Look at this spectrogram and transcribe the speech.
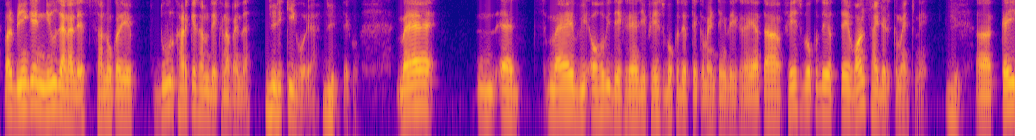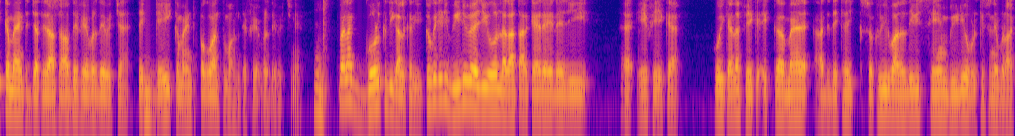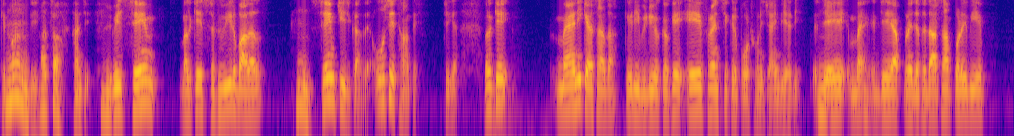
ਪਰ ਬੀਇੰਗ ਏ ਨਿਊਜ਼ ਐਨਾਲਿਸਟ ਸਾਨੂੰ ਕੋਈ ਦੂਰ ਖੜ ਕੇ ਸਾਨੂੰ ਦੇਖਣਾ ਪੈਂਦਾ ਕਿ ਜੀ। ਕੀ ਹੋ ਰਿਹਾ। ਜੀ। ਦੇਖੋ ਮੈਂ ਮੈਂ ਵੀ ਉਹ ਵੀ ਦੇਖ ਰਿਹਾ ਜੀ ਫੇਸਬੁੱਕ ਦੇ ਉੱਤੇ ਕਮੈਂਟਿੰਗ ਦੇਖ ਰਹੇ ਆ ਤਾਂ ਫੇਸਬੁੱਕ ਦੇ ਉੱਤੇ ਵਨ ਸਾਈਡਡ ਕਮੈਂਟ ਨੇ। ਜੀ। ਕਈ ਕਮੈਂਟ ਜਥੇਦਾਰ ਸਾਹਿਬ ਦੇ ਫੇਵਰ ਦੇ ਵਿੱਚ ਹੈ ਤੇ ਹੂੰ। ਕਈ ਕਮੈਂਟ ਭਗਵੰਤ ਮਾਨ ਦੇ ਫੇਵਰ ਦੇ ਵਿੱਚ ਨੇ। ਹੂੰ। ਪਹਿਲਾਂ ਗੋਲਕ ਦੀ ਗੱਲ ਕਰੀਏ ਕਿਉਂਕਿ ਜਿਹੜੀ ਵੀਡੀਓ ਹੈ ਜੀ ਉਹ ਲਗਾਤਾਰ ਕਹਿ ਰਹੇ ਨੇ ਜੀ ਇਹ ਫੇਕ ਹੈ। ਕੋਈ ਕਹਿੰਦਾ ਫੇਕ ਇੱਕ ਮੈਂ ਅੱਜ ਦੇਖਿਆ ਇੱਕ ਸੁਖਵੀਰ ਬਾਦਲ ਦੀ ਵੀ ਸੇਮ ਵੀਡੀਓ ਕਿਸੇ ਨੇ ਬਣਾ ਕੇ ਪਾ ਹੂੰ, ਦਿੱਤੀ। ਅੱਛਾ। ਹਾਂਜੀ। ਵੀ ਸੇਮ ਬਲਕਿ ਸੁਖਵੀਰ ਬਾਦਲ ਹੂੰ। ਸੇਮ ਚੀਜ਼ ਕਰ ਰਿਹਾ ਉਸੇ ਥਾਂ ਤੇ। ਠੀਕ ਹੈ? ਬਲਕਿ ਮੈਂ ਨਹੀਂ ਕਹਿ ਸਕਦਾ ਕਿਹੜੀ ਵੀਡੀਓ ਕਿਉਂਕਿ ਇਹ ਫੋਰੈਂਸਿਕ ਰਿਪੋਰਟ ਹੋਣੀ ਚਾਹੀਦੀ ਹੈ ਇਹਦੀ। ਜੇ ਮੈਂ ਜੇ ਆਪਣੇ ਜਥੇਦਾਰ ਸਾਹਿਬ ਕੋਲੇ ਵੀ ਇਹ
